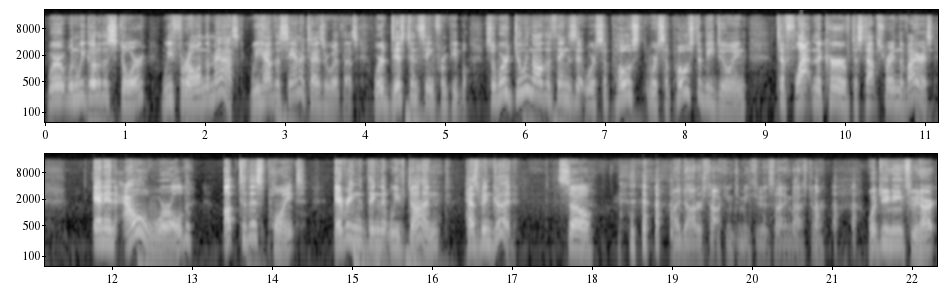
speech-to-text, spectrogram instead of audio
where when we go to the store, we throw on the mask. We have the sanitizer with us. We're distancing from people. So we're doing all the things that we're supposed we're supposed to be doing to flatten the curve to stop spreading the virus. And in our world, up to this point, everything that we've done has been good. So My daughter's talking to me through the sliding glass door. What do you need, sweetheart?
